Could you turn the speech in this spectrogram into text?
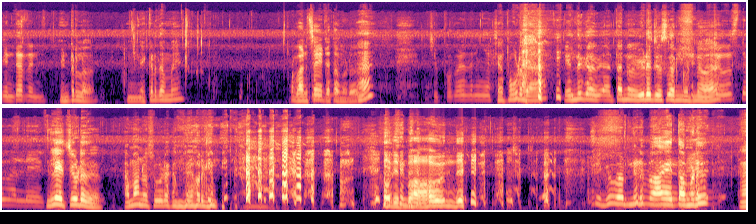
ఇంటర్ అండి. ఇంటర్లో. ఎక్కడదమ్మాయి వన్ సైడ్ తమ్ముడు? చెప్పకూడదండి. చెప్పకూడదా? ఎందుకు అవి- తను వీడియో చూసుకోవాలనుకుంటున్నావా? లేదు చూడదు. అమ్మ నువ్వు చూడకమ్మా ఎవరికి ఇది బాగుంది. సిగ్గుపడుతున్నాడు బాగా తమ్ముడు. ఆ,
